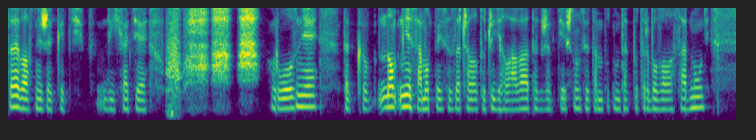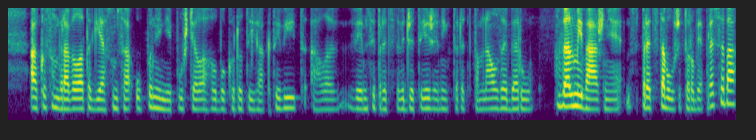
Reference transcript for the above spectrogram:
To je vlastne, že keď dýchate rôzne, tak no, mne samotnej sa začala točiť hlava, takže tiež som si tam potom tak potrebovala sadnúť. Ako som vravela, tak ja som sa úplne nepúšťala hlboko do tých aktivít, ale viem si predstaviť, že tie ženy, ktoré to tam naozaj berú veľmi vážne s predstavou, že to robia pre seba,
